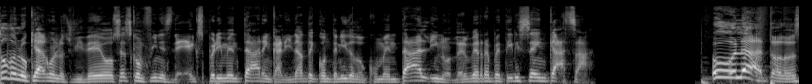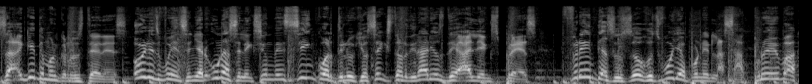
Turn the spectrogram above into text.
Todo lo que hago en los videos es con fines de experimentar en calidad de contenido documental y no debe repetirse en casa. Hola a todos, aquí Temor con ustedes. Hoy les voy a enseñar una selección de 5 artilugios extraordinarios de AliExpress. Frente a sus ojos voy a ponerlas a prueba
